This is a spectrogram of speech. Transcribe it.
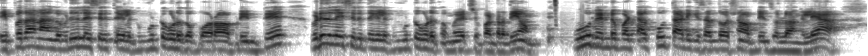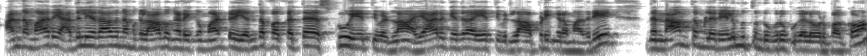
இப்போதான் நாங்கள் விடுதலை சிறுத்தைகளுக்கு முட்டு கொடுக்க போகிறோம் அப்படின்ட்டு விடுதலை சிறுத்தைகளுக்கு முட்டு கொடுக்க முயற்சி பண்ணுறதையும் ஊர் ரெண்டு பட்டா கூத்தாடிக்கு சந்தோஷம் அப்படின்னு சொல்லுவாங்க இல்லையா? அந்த மாதிரி அதில் ஏதாவது நமக்கு லாபம் கிடைக்குமாட்டு எந்த பக்கத்தை ஸ்க்ரூ ஏற்றி விடலாம் யாருக்கு எதிராக ஏற்றி விடலாம் அப்படிங்கிற மாதிரி இந்த நாம் தமிழர் எலும்பு துண்டு குரூப்புகள் ஒரு பக்கம்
